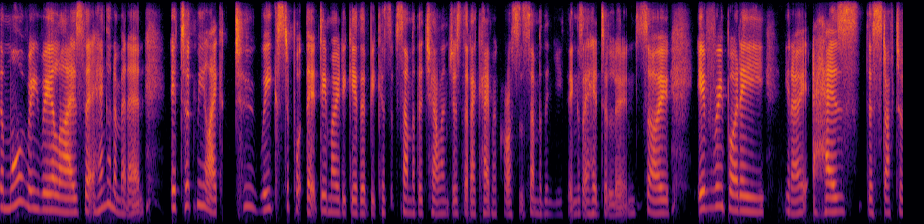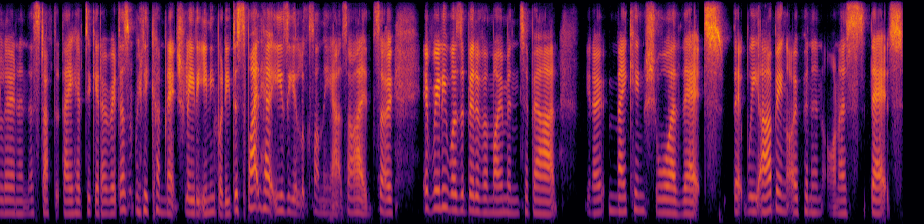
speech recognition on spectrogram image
the more we realize that, hang on a minute, it took me like two weeks to put that demo together because of some of the challenges that I came across and some of the new things I had to learn. So everybody, you know, has the stuff to learn and the stuff that they have to get over. It doesn't really come naturally to anybody, despite how easy it looks on the outside. So it really was a bit of a moment about you know making sure that that we are being open and honest that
